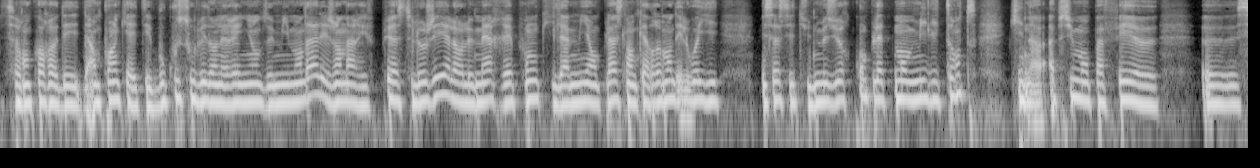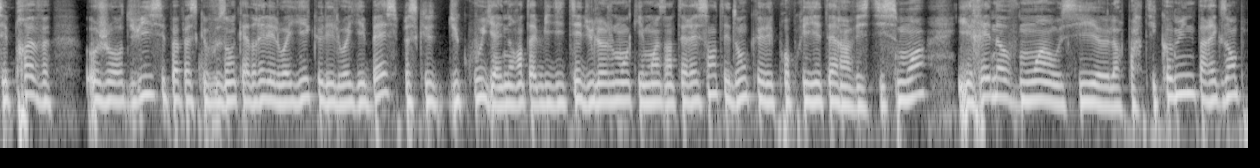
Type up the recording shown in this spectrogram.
c'est encore des, un point qui a été beaucoup soulevé dans les réunions de mi-mandat. Les gens n'arrivent plus à se loger. Alors le maire répond qu'il a mis en place l'encadrement des loyers. Mais ça, c'est une mesure complètement militante qui n'a absolument pas fait euh, euh, ses preuves. Aujourd'hui, c'est pas parce que vous encadrez les loyers que les loyers baissent, parce que du coup, il y a une rentabilité du logement qui est moins intéressante et donc les propriétaires investissent moins, ils rénovent moins aussi euh, leur partie commune, par exemple.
